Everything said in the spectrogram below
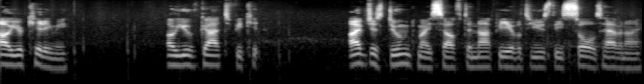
Oh, you're kidding me. Oh, you've got to be kidding. I've just doomed myself to not be able to use these souls, haven't I?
